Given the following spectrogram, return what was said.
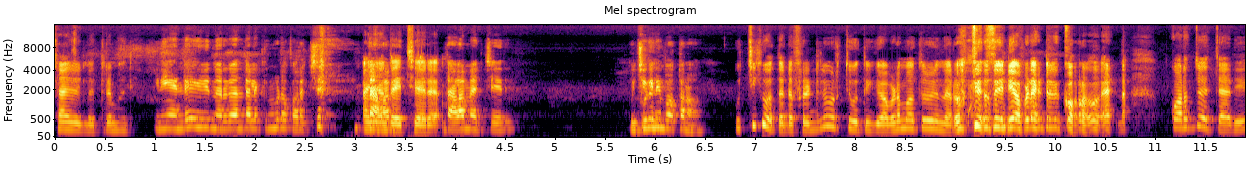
സാരമില്ല ഇത്ര മതി. ഇനി എന്റെ ഈ നിർഗാന്തലക്കും കൂടെ കുറച്ച് ഞാൻ തളം വെച്ചേര്. ഉച്ചയ്ക്ക് ഇനി പൊത്തണോ? ഉച്ചയ്ക്ക് പൊത്തട്ടെ ഫ്രണ്ടിൽ കുറച്ച് കുത്തിക്കും അവിടെ മാത്രം ഒരു നിറ. വ്യത്യാസം ഇനി അവിടെ ആയിട്ടൊരു കുറവ് വേണ്ട. കുറച്ച് വെച്ചാൽ മതി.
